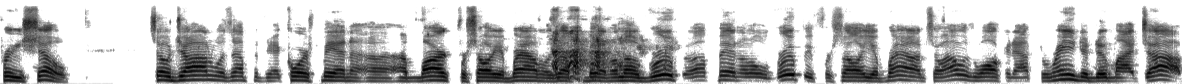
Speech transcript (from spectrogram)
pre show. So John was up, at the, of course, being a, a mark for Sawyer Brown was up being a little group, up being a little groupie for Sawyer Brown. So I was walking out the ring to do my job.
